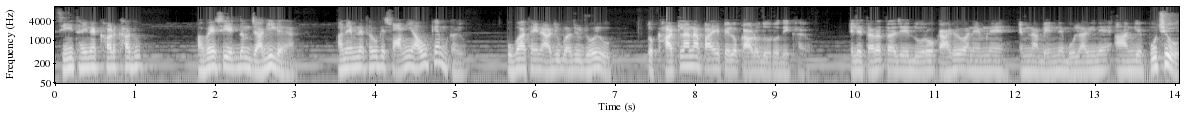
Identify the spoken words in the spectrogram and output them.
સિંહ થઈને ખડ ખાધું? અભયસિંહ એકદમ જાગી ગયા. અને એમને થયું કે, સ્વામી, આવું કેમ કહ્યું? ઊભા થઈને આજુબાજુ જોયું તો ખાટલાના પાયે પેલો કાળો દોરો દેખાયો. એટલે તરત જ એ દોરો કાઢ્યો અને એમને, એમના બેનને બોલાવીને આ અંગે પૂછ્યું.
